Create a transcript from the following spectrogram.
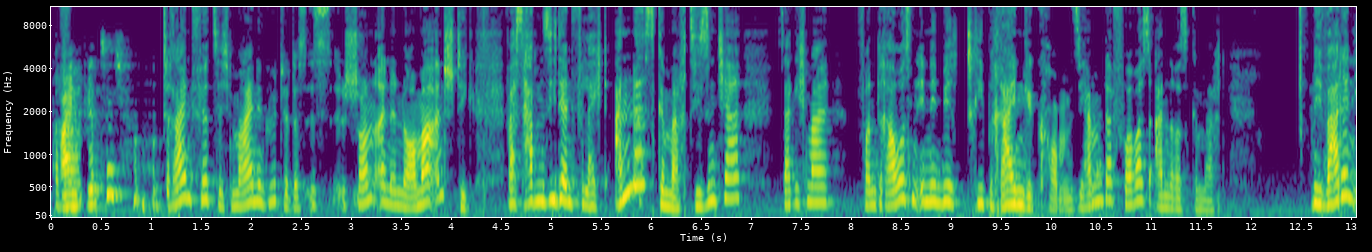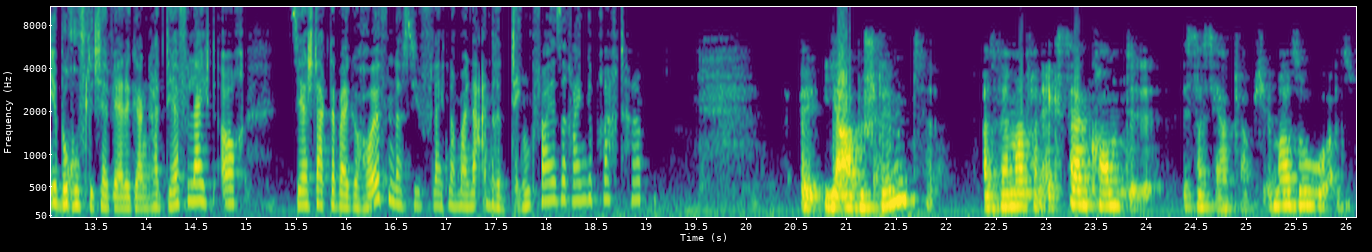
auf 43? 43, meine Güte, das ist schon ein enormer Anstieg. Was haben Sie denn vielleicht anders gemacht? Sie sind ja, sag ich mal, von draußen in den Betrieb reingekommen. Sie haben davor was anderes gemacht. Wie war denn Ihr beruflicher Werdegang? Hat der vielleicht auch sehr stark dabei geholfen, dass Sie vielleicht nochmal eine andere Denkweise reingebracht haben? Äh, ja, bestimmt. Also wenn man von extern kommt, äh, ist das ja, glaube ich, immer so. Also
